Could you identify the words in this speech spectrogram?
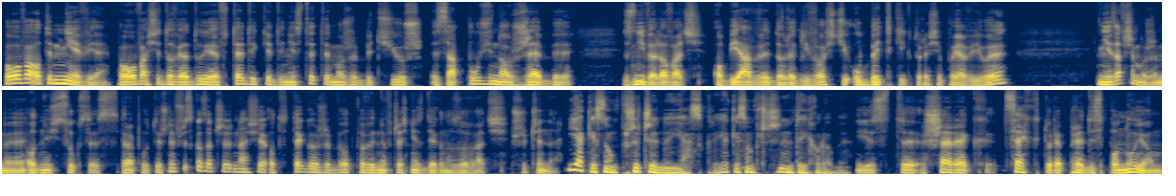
Połowa o tym nie wie. Połowa się dowiaduje wtedy, kiedy niestety może być już za późno, żeby zniwelować objawy, dolegliwości, ubytki, które się pojawiły. Nie zawsze możemy odnieść sukces terapeutyczny. Wszystko zaczyna się od tego, żeby odpowiednio wcześnie zdiagnozować przyczynę. Jakie są przyczyny jaskry? Jakie są przyczyny tej choroby? Jest szereg cech, które predysponują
